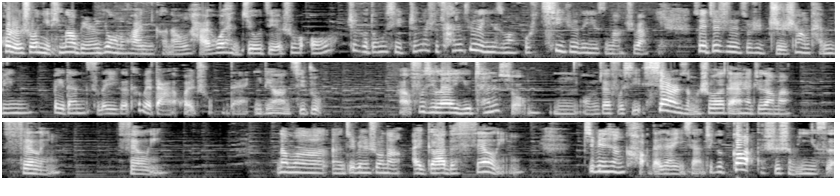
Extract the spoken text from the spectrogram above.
或者说你听到别人用的话，你可能还会很纠结，说哦，这个东西真的是餐具的意思吗？不是器具的意思吗？是吧？所以这是就是纸上谈兵背单词的一个特别大的坏处，大家一定要记住。好，复习了 utensil，嗯，我们再复习馅儿怎么说，大家还知道吗？filling，filling。那么嗯，这边说呢，I got the filling。这边想考大家一下，这个 got 是什么意思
